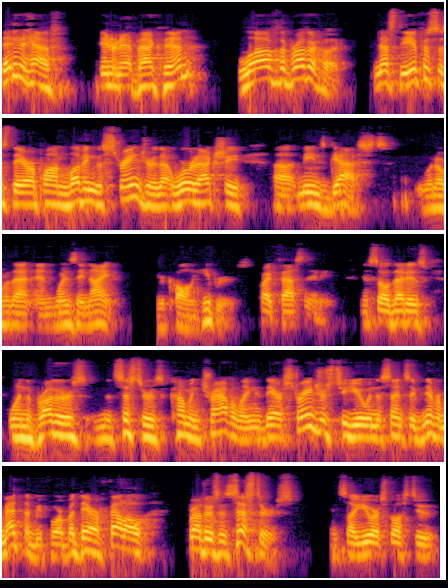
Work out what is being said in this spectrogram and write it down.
They didn't have internet back then. Love the brotherhood. And that's the emphasis there upon loving the stranger. That word actually uh, means guest. We went over that on Wednesday night, you're calling Hebrews. Quite fascinating. And so that is when the brothers and sisters come in traveling, they are strangers to you in the sense you've never met them before, but they are fellow brothers and sisters. And so you are supposed to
